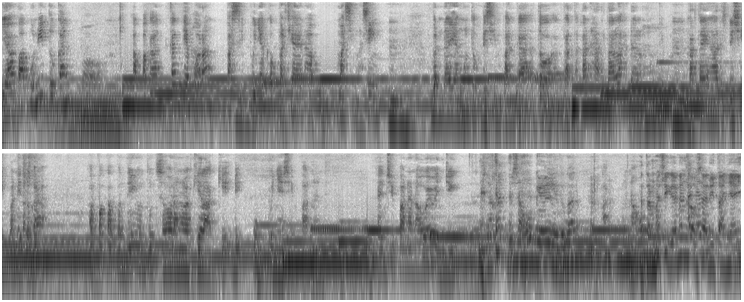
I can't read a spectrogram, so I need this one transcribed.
ya apa pun itu kan oh. apakah kan tiap orang pasti punya kepercayaan masing-masing. Hmm. benda yang untuk disimpan kah atau katakan harta lah dalam kutip Hmm. harta yang harus disimpan itu kan apakah penting untuk seorang laki-laki di, punya simpanan? Kayak simpanan awe anjing. Ya kan bisa oke gitu kan. Ah, nah, Kata masih kadang nggak usah ditanyain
